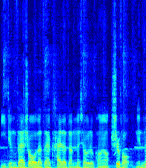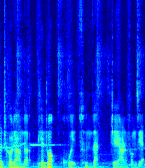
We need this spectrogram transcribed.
已经在售的、在开的咱们的消费者朋友，是否您的车辆的天窗会存在这样的风险。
